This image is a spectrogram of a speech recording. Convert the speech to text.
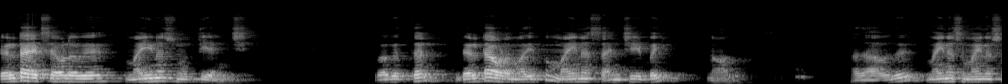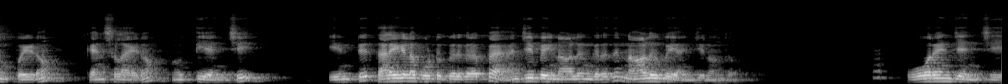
delta X எவ்வளவு? மைனஸ் நூற்றி அஞ்சு. வகுத்தல் டெல்டாவோட மதிப்பு மைனஸ் அஞ்சு பை நாலு. அதாவது மைனஸ் மைனஸும் போயிடும். கேன்சல் ஆகிடும் நூற்றி அஞ்சு இன்ட்டு தலைகளை போட்டு பெருக்கிறப்ப அஞ்சு பை நாலுங்கிறது நாலு பை அஞ்சுன்னு வந்துடும் ஓரஞ்சு அஞ்சு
